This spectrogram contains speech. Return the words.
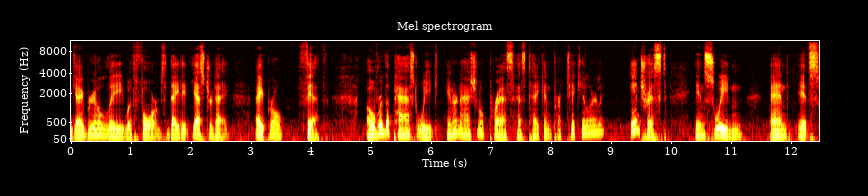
Gabriel Lee with Forbes, dated yesterday, April 5th. Over the past week, international press has taken particularly interest in Sweden and its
